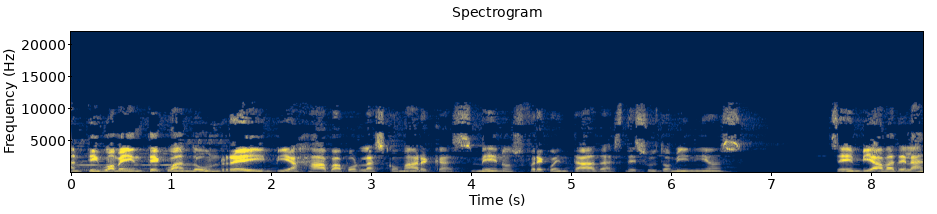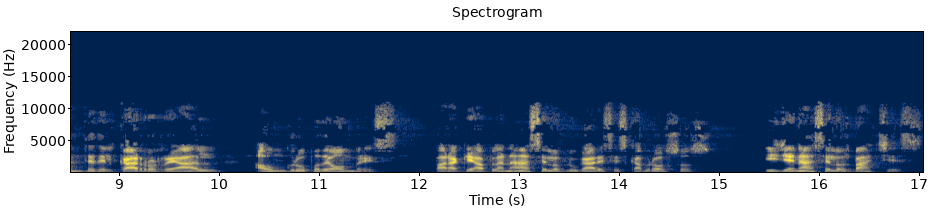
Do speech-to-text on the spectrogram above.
Antiguamente, cuando un rey viajaba por las comarcas menos frecuentadas de sus dominios, se enviaba delante del carro real a un grupo de hombres para que aplanase los lugares escabrosos y llenase los baches,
